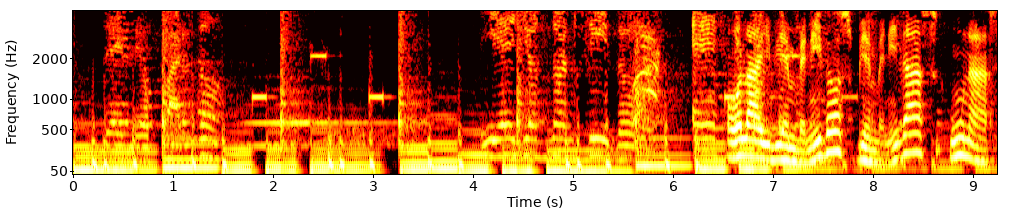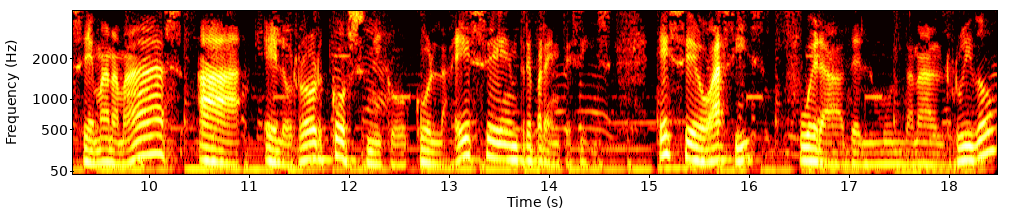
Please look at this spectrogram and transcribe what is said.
de leopardo. Y ellos no han sido. Hola y bienvenidos, bienvenidas una semana más a El Horror Cósmico, con la S entre paréntesis. Ese oasis fuera del mundanal ruido,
